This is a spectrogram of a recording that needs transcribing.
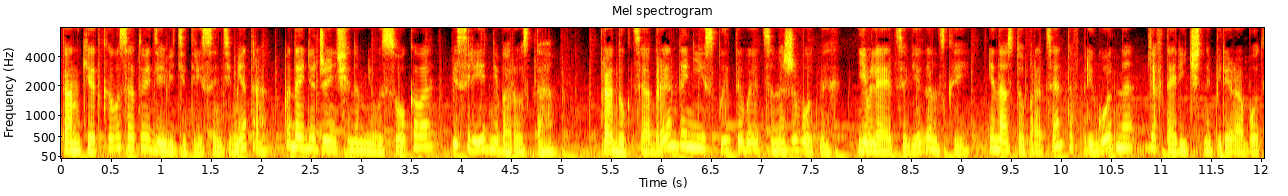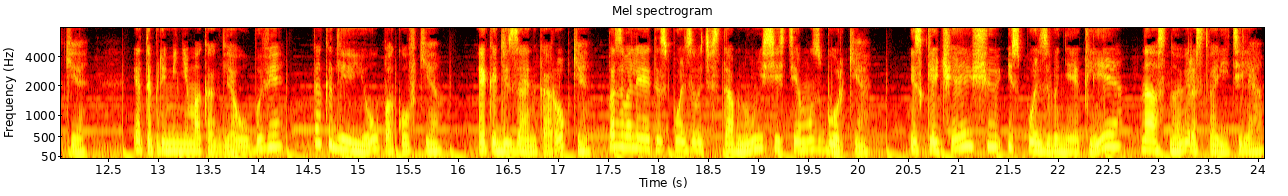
Танкетка высотой 9,3 см подойдет женщинам невысокого и среднего роста. Продукция бренда не испытывается на животных, является веганской и на 100% пригодна для вторичной переработки. Это применимо как для обуви, так и для ее упаковки. Экодизайн коробки позволяет использовать вставную систему сборки, исключающую использование клея на основе растворителя.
